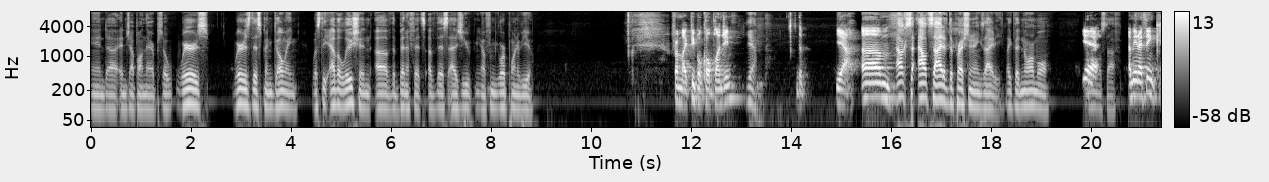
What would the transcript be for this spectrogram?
and uh, and jump on there. So where's where has this been going? What's the evolution of the benefits of this as you you know from your point of view? From like people cold plunging. Yeah. The yeah. Um, outside of depression and anxiety, like the normal, yeah normal stuff. I mean, I think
